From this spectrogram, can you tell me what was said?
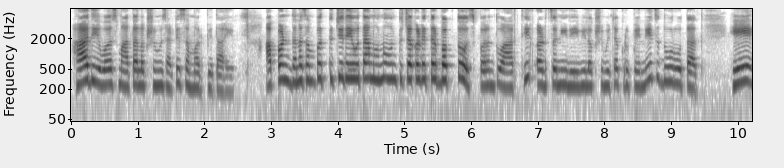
हा दिवस माता लक्ष्मीसाठी समर्पित आहे. आपण धनसंपत्तीची देवता म्हणून तिच्याकडे तर बघतोच परंतु आर्थिक अडचणी देवी लक्ष्मीच्या कृपेनेच दूर होतात हे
